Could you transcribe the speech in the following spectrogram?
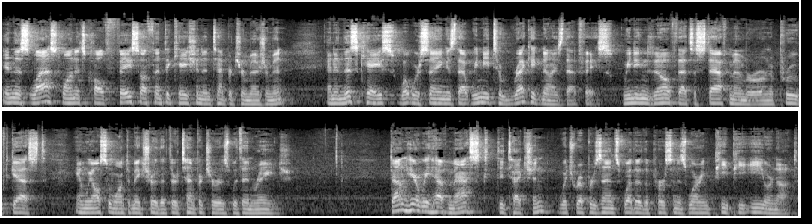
In this last one, it's called face authentication and temperature measurement. And in this case, what we're saying is that we need to recognize that face. We need to know if that's a staff member or an approved guest. And we also want to make sure that their temperature is within range. Down here, we have mask detection, which represents whether the person is wearing PPE or not.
